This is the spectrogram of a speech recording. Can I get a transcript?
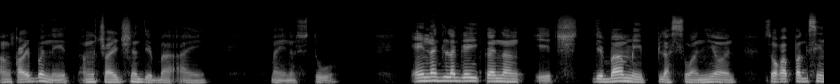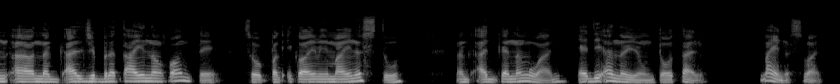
ang carbonate, ang charge niya, di ba, ay minus 2. Eh, naglagay ka ng H, di ba, may plus 1 yon So, kapag sin, uh, nag-algebra tayo ng konti, so, pag ikaw ay may minus 2, nag-add ka ng 1, eh di ano yung total? Minus 1.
